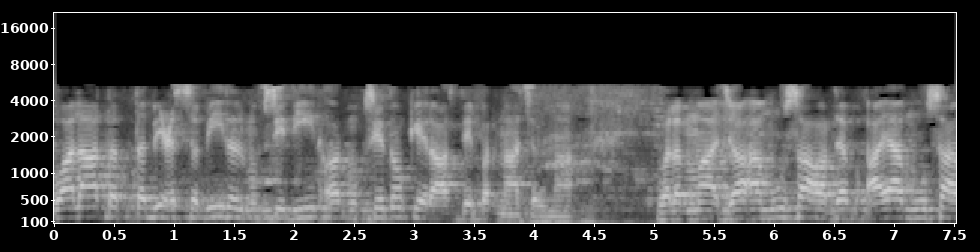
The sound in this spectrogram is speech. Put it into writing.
والا تتبع سبیل المفسدین اور مفسدوں کے راستے پر نہ چلنا۔ ولما جا موسا اور جب آیا موسا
